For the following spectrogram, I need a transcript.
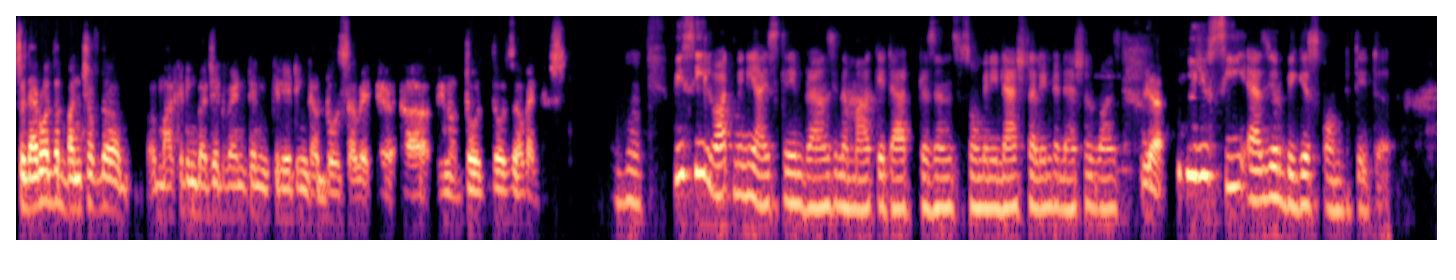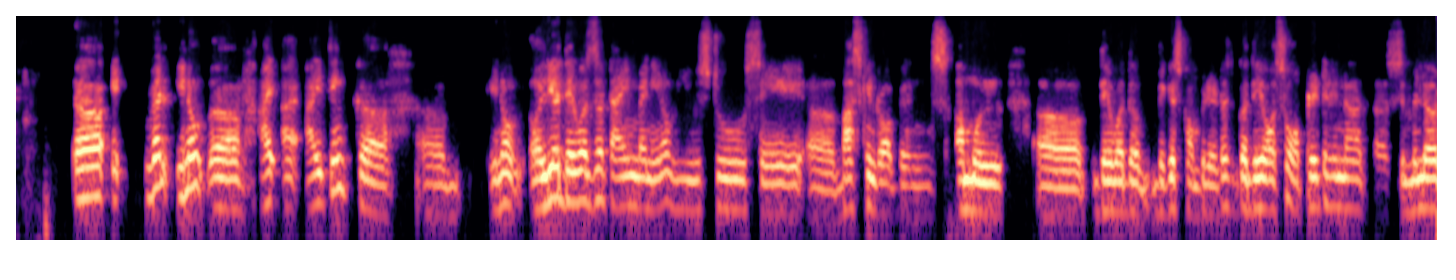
So that was the bunch of the marketing budget went in creating the, those uh, you know those, those awareness Mm -hmm. We see a lot many ice cream brands in the market at present, so many national, international ones. Yeah. Who do you see as your biggest competitor? Uh, well, you know, uh, I, I, I think uh, um, you know earlier there was a time when you know we used to say uh, baskin robbins amul uh, they were the biggest competitors but they also operated in a, a similar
